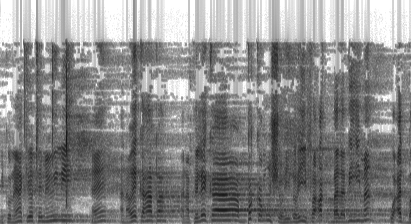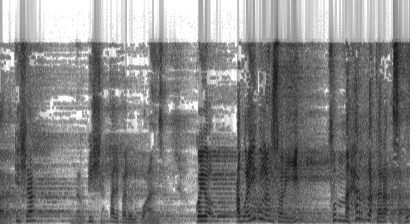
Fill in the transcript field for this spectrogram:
mikono yake yote miwili eh, anaweka hapa anapeleka mpaka mwisho. Hilo hii fa aqbala bihima wa adbara. Kisha unarudisha pale pale ulipoanza. Kwa hiyo Abu Ayyub al-Ansari thumma harraka ra'sahu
